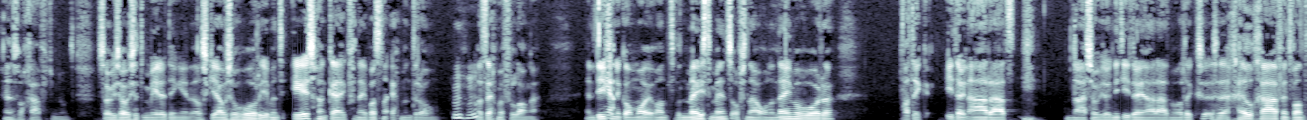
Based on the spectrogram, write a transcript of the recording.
Dat is wel gaaf wat je noemt. Sowieso zitten meerdere dingen in. Als ik jou zo hoor, je bent eerst gaan kijken van, hé, wat is nou echt mijn droom? Mm -hmm. Wat is echt mijn verlangen? En die vind ik al mooi, want de meeste mensen, of ze nou ondernemer worden, wat ik iedereen aanraad. Nou, sowieso niet iedereen aanraad, maar wat ik zeg heel gaaf vind, want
